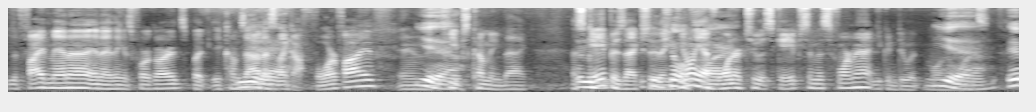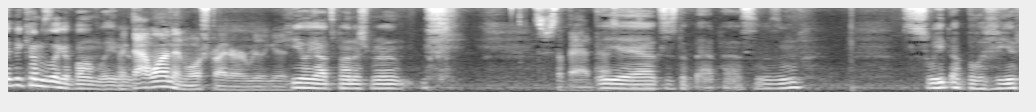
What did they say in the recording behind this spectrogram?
the five mana and I think it's four cards, but it comes out as like a four or five and Yeah. it keeps coming back. Escape the- is actually like you only have one or two escapes in this format. You can do it more than yeah, once. it becomes like a bomb later. Like that one and Wolf Strider are really good. Heliod's punishment. It's just a bad. passive. yeah, it's just a bad pacifism. Sweet oblivion.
